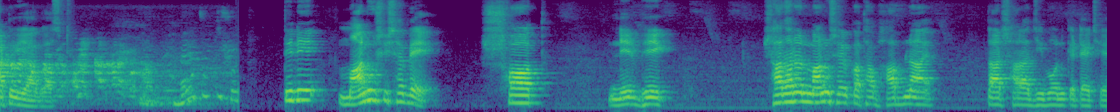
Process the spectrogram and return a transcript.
আটই আগস্ট। তিনি মানুষ হিসেবে সৎ, নির্ভীক, সাধারণ মানুষের কথা ভাবনায় তার সারা জীবন কেটেছে।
